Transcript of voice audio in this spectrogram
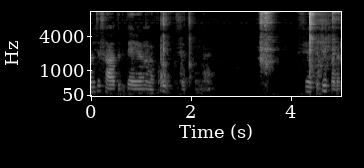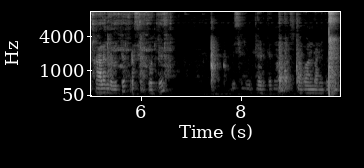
கொஞ்சம் சாதத்துக்கு தேவையான அளவுக்கு உப்பு சேர்த்துக்கோங்க. சேர்த்துட்டு இப்போ அதை கலந்து விட்டு ப்ரெஷர் போட்டு விசில் விட்டு எடுத்துக்கணும். ஸ்டவ் ஆன் பண்ணிக்கலாம்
